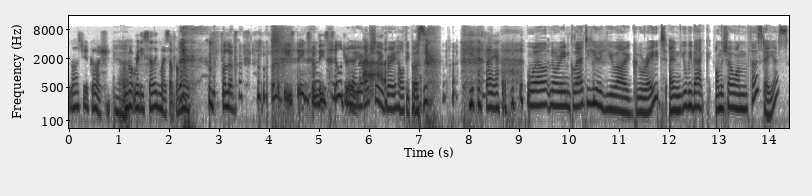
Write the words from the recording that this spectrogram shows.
last year? Gosh, yeah. I'm not really selling myself. I'm like full of full of these things from these children. No, you're ah. actually a very healthy person. yes, I am. well, Noreen, glad to hear you are great, and you'll be back on the show on Thursday. Yes.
